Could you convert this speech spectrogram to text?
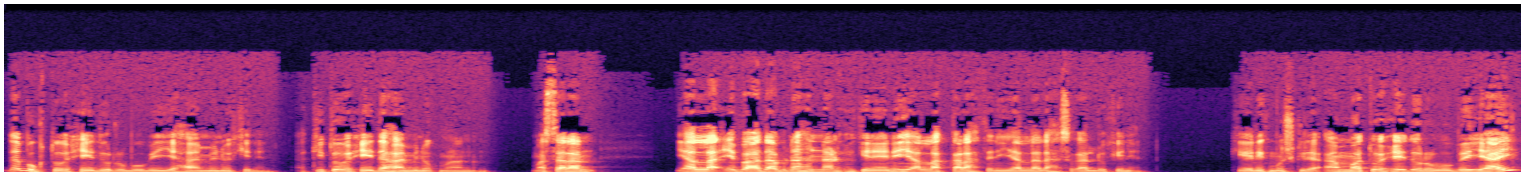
دبك توحيد الربوبية هامنو كنين؟ أكي توحيد هامنك منن مثلا يلا عبادة ابنهن الحكينيني يلا كلهتني يلا لها سقالو كنين كينك مشكلة. أما توحيد الربوبية أي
